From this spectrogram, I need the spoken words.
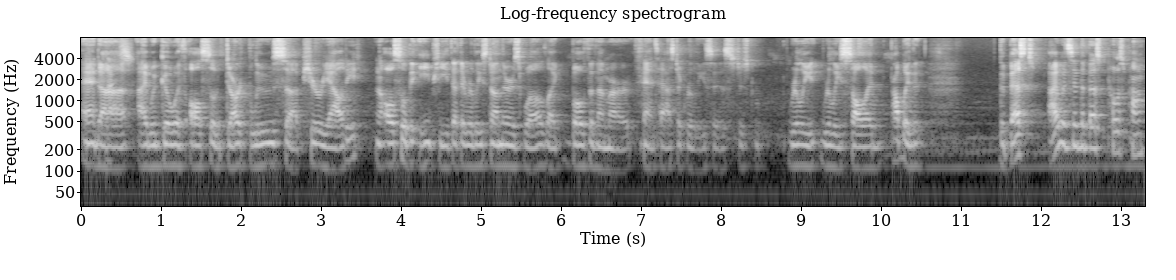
And uh, nice. I would go with also Dark Blues, uh, Pure Reality, and also the EP that they released on there as well. Like both of them are fantastic releases, just really, really solid. Probably the, the best, I would say the best post punk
